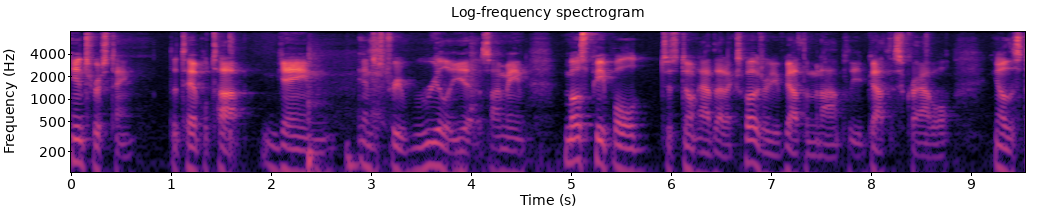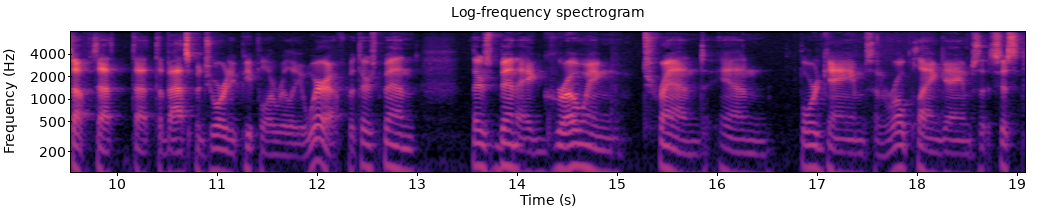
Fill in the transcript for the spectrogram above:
interesting the tabletop game industry really is. I mean, most people just don't have that exposure. You've got the Monopoly, you've got the Scrabble, you know, the stuff that, that the vast majority of people are really aware of. But there's been there's been a growing trend in board games and role playing games that's just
